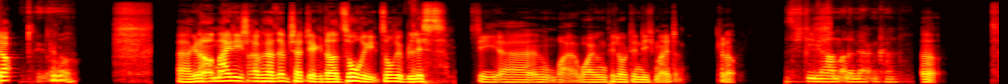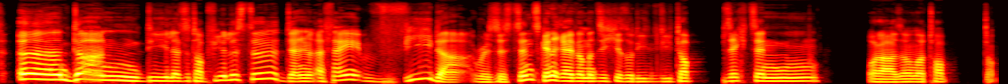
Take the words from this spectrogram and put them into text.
Ja, Genau. Äh, genau, Mighty schreibt gerade im Chat, ja genau, Zori, Zori Bliss, die äh, Y-Wing-Pilotin, die ich meinte. Dass ich die Namen alle merken kann. Äh, dann die letzte Top 4 Liste. Daniel F.A. wieder Resistance. Generell, wenn man sich hier so die, die Top 16 oder sagen wir mal Top, Top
